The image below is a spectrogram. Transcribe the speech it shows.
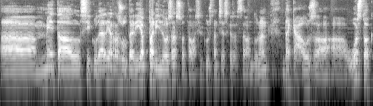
uh, metal, psicodèlia resultaria perillosa sota les circumstàncies que s'estaven donant de caos a, a.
